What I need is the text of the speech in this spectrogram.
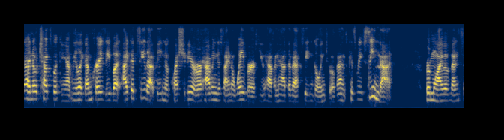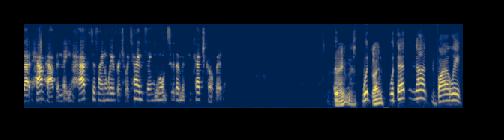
I know Chuck's looking at me like I'm crazy, but I could see that being a questionnaire or having to sign a waiver if you haven't had the vaccine going to events because we've seen that from live events that have happened that you have to sign a waiver to attend saying you won't sue them if you catch COVID. All right. Would, would that not violate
